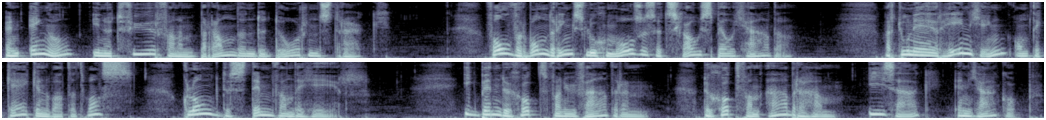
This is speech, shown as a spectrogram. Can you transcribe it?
een engel in het vuur van een brandende doornstruik. Vol verwondering sloeg Mozes het schouwspel gade. Maar toen hij erheen ging om te kijken wat het was, klonk de stem van de Heer. Ik ben de God van uw vaderen, de God van Abraham, Isaak en Jacob.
